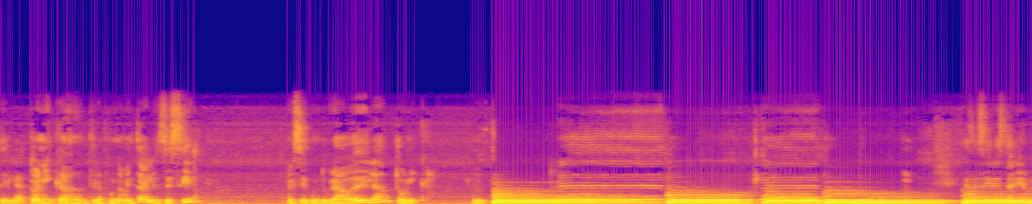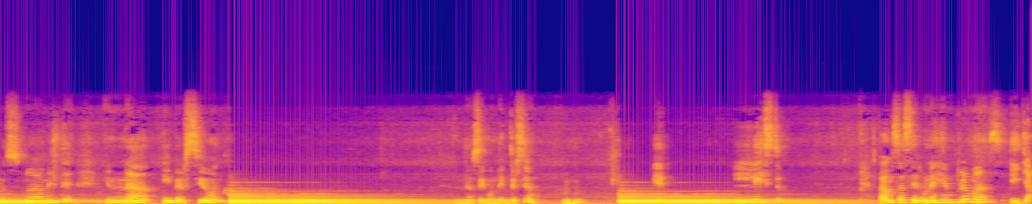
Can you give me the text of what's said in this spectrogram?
de la tónica de la fundamental, es decir, el segundo grado de la tónica. ¿Mm? Re, do. ¿Mm? Es decir, estaríamos nuevamente en una inversión, una segunda inversión. Ujú. Bien, listo. Vamos a hacer un ejemplo más y ya.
